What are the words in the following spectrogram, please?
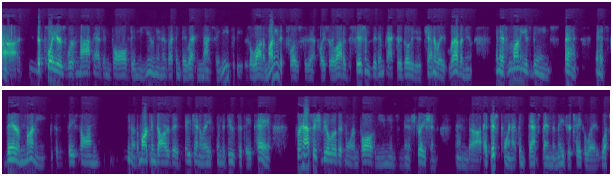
Uh, the players were not as involved in the union as I think they recognize they need to be. There's a lot of money that flows through that place. There are a lot of decisions that impact their ability to generate revenue. And if money is being spent and it's their money because it's based on, you know, the marketing dollars that they generate and the dues that they pay, perhaps they should be a little bit more involved in the union's administration. And uh, at this point, I think that's been the major takeaway. What's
